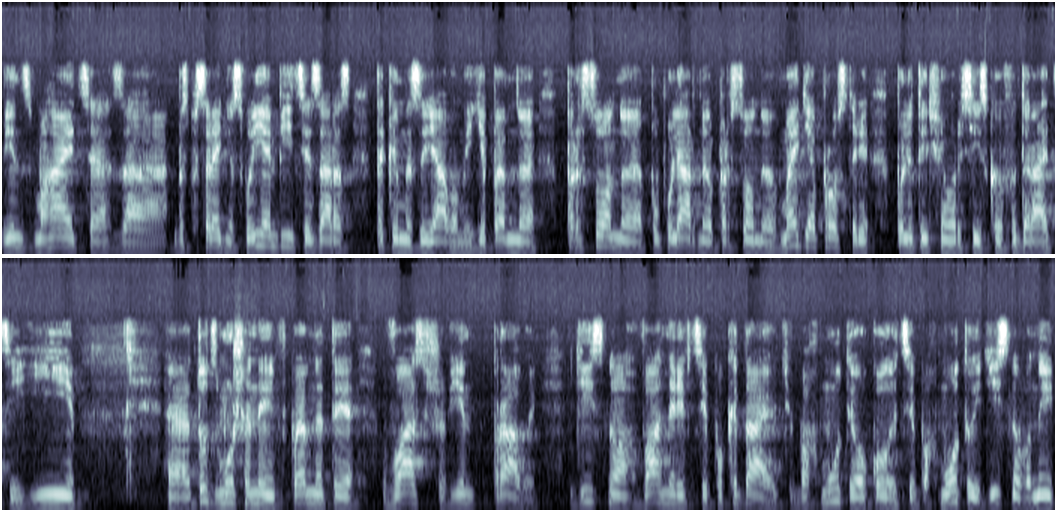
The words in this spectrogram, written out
він змагається за безпосередньо свої амбіції зараз такими заявами. Є певною персоною, популярною персоною в медіапросторі політичному Російської Федерації, і тут змушений впевнити вас, що він правий. Дійсно, вагнерівці покидають Бахмут і околиці Бахмуту, і дійсно вони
